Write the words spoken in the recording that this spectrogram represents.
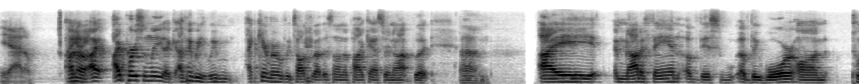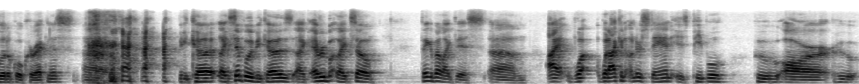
yeah, I don't. I don't know. I, I personally like. I think we we I can't remember if we talked about this on the podcast or not, but um, I am not a fan of this of the war on political correctness. Uh, because like simply because like everybody like so think about it like this um i what what i can understand is people who are who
